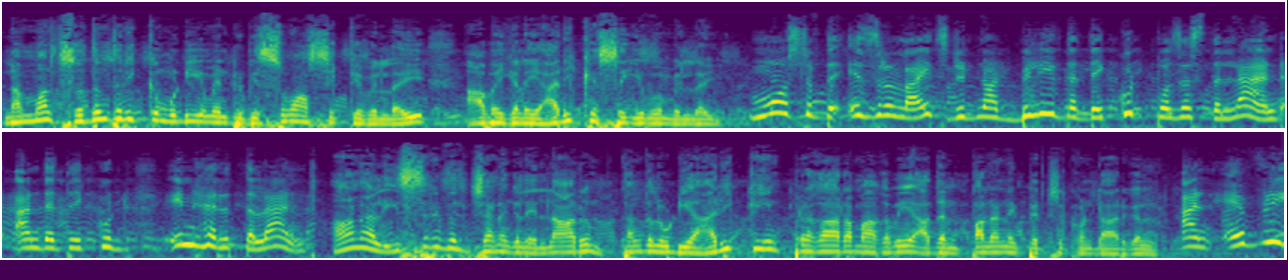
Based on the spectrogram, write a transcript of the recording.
நம்மால் சுதந்திரிக்க முடியும் என்று விசுவாசிக்கவில்லை அவைகளை அறிக்கை செய்யவும் இல்லை most of the Israelites did not believe that they could possess the land and that they could inherit the land. ஆனால் இஸ்ரவேல் ஜனங்கள் எல்லாரும் தங்களுடைய அறிக்கையின் பிரகாரமாகவே அதன் பலனை பெற்றுக்கொண்டார்கள் And every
